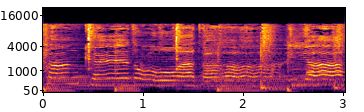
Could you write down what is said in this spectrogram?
상쾌도 하다. 야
